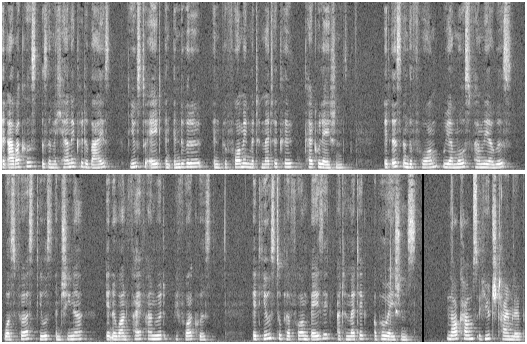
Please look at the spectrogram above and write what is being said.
An abacus is a mechanical device used to aid an individual in performing mathematical calculations. It is in the form we are most familiar with, was first used in China in around 500 before Christ. It used to perform basic arithmetic operations. Now comes a huge time leap.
